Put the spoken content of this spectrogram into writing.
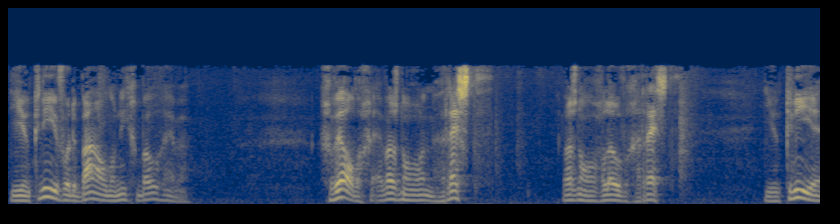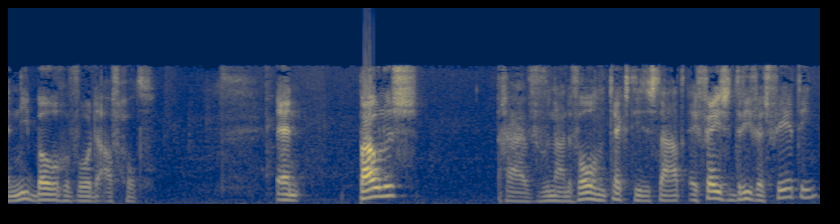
die hun knieën voor de baal nog niet gebogen hebben. Geweldig, er was nog een rest. Was nog een gelovige rest. Die hun knieën niet bogen voor de afgod. En Paulus ga even naar de volgende tekst die er staat. Efeze 3, vers 14.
